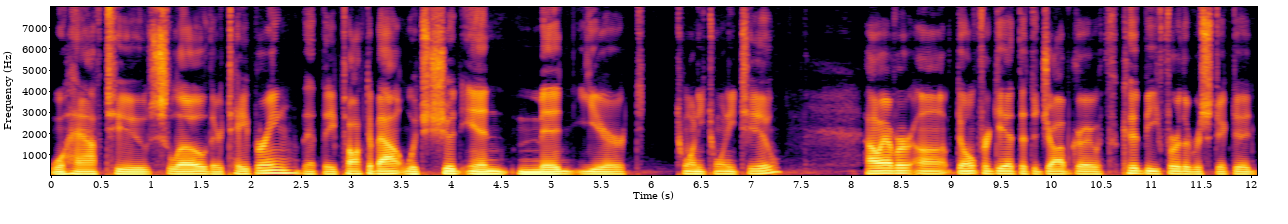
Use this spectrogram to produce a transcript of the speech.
will have to slow their tapering that they've talked about, which should end mid-year 2022. However, uh, don't forget that the job growth could be further restricted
